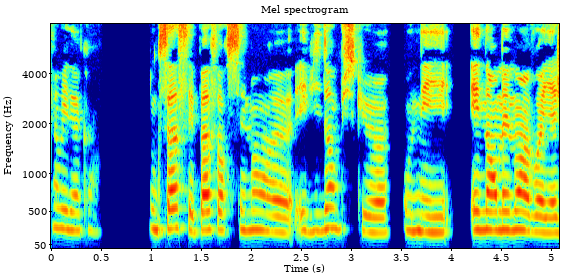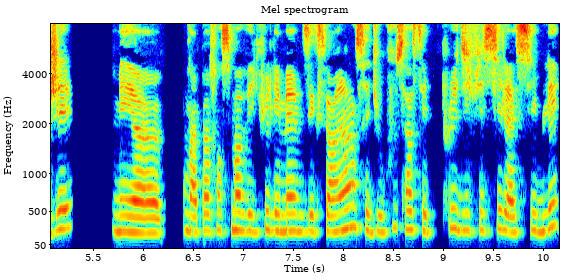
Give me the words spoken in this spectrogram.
Ah oui, d'accord. Donc ça, c'est pas forcément évident puisque on est énormément à voyager, mais on n'a pas forcément vécu les mêmes expériences et du coup, ça, c'est plus difficile à cibler.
